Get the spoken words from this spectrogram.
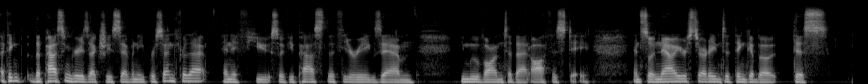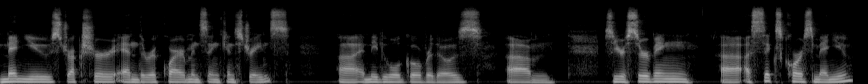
I, think the passing grade is actually seventy percent for that. And if you, so if you pass the theory exam, you move on to that office day, and so now you're starting to think about this menu structure and the requirements and constraints, uh, and maybe we'll go over those. Um, so you're serving uh, a six course menu,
